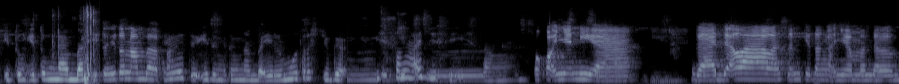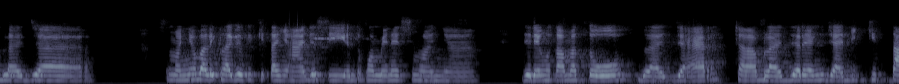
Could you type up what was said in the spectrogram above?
Hitung-hitung nambah. Hitung-hitung nambah apa? Ya, itu hitung-hitung nambah ilmu, terus juga hmm, iseng begitu. aja sih, iseng. Pokoknya nih ya, nggak ada lah alasan kita nggak nyaman dalam belajar. Semuanya balik lagi ke kitanya aja sih untuk memanage semuanya. Jadi yang utama tuh belajar, cara belajar yang jadi kita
